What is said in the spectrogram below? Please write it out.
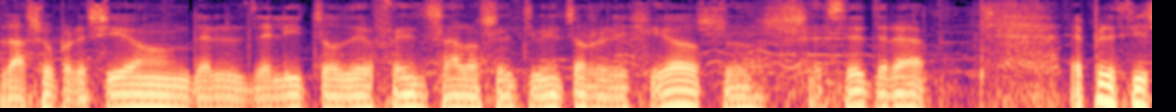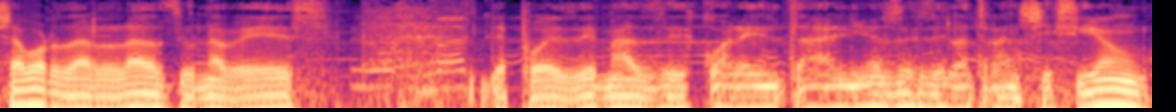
la supresión del delito de ofensa a los sentimientos religiosos, etcétera, es preciso abordarlas de una vez después de más de 40 años desde la transición.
